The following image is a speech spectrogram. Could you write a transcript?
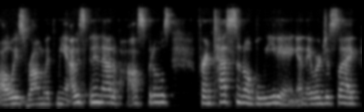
always wrong with me. I was in and out of hospitals for intestinal bleeding. And they were just like,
